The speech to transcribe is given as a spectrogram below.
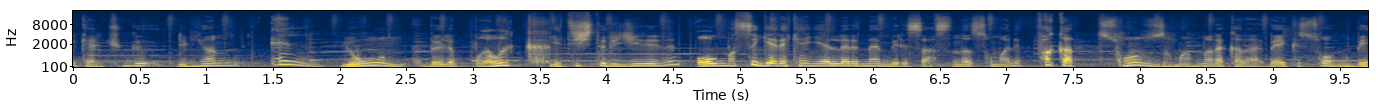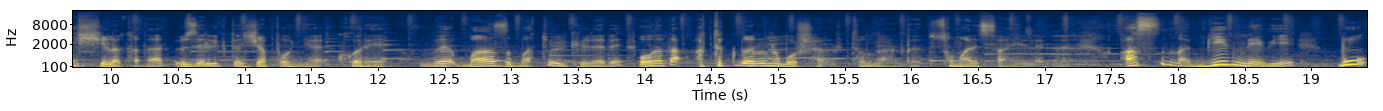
gerekirken çünkü dünyanın en yoğun böyle balık yetiştiriciliğinin olması gereken yerlerinden birisi aslında Somali. Fakat son zamanlara kadar belki son 5 yıla kadar özellikle Japonya, Kore ve bazı batı ülkeleri orada atıklarını boşaltırlardı Somali sahillerine. Aslında bir nevi bu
